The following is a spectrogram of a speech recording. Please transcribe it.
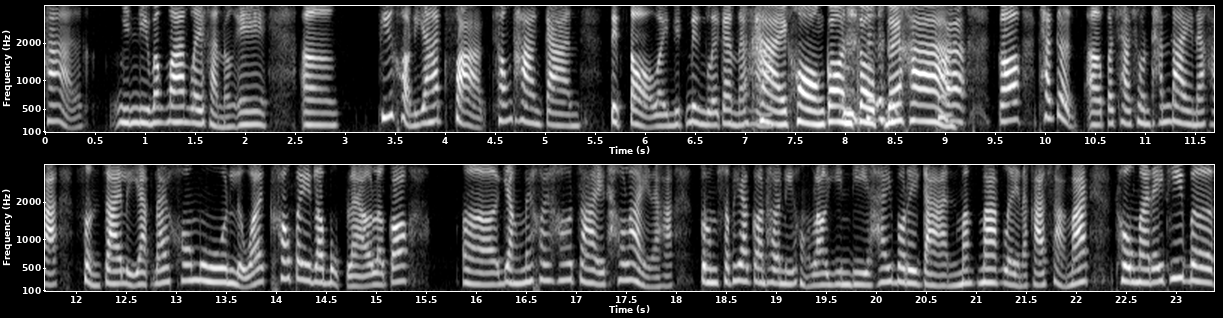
ค่ะ ยินดีมาก ๆ เลยค่ะ น้องเอเอ่อ พี่ขออนุญาตฝากช่องทางการติดต่อไว้นิดนึงเลยกันนะคะ ขายของก่อนจบด้วยค่ะค่ะก็ถ้าเกิดเอ่อประชาชนท่านใดนะคะ สนใจหรืออยากได้ข้อมูลหรือว่าเข้าไประบบแล้วแล้วก็เอ่อยังไม่ค่อยเข้าใจเท่าไหร่นะคะ กรมทรัพยากรธรณีของเรายินดีให้บริการมาก ๆ เลยนะคะ สามารถโทรมาได้ที่เบอร์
